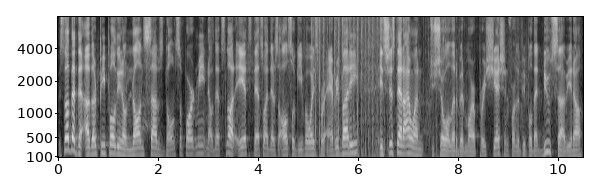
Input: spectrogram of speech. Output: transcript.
it's not that the other people, you know, non-subs don't support me. No, that's not it. That's why there's also giveaways for everybody. It's just that I want to show a little bit more appreciation for the people that do sub, you know?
